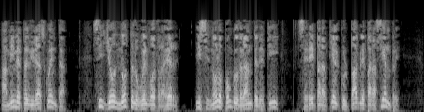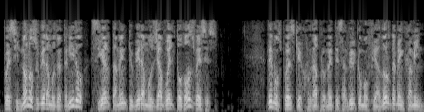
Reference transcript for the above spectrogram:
a mí me pedirás cuenta. Si yo no te lo vuelvo a traer, y si no lo pongo delante de ti, seré para ti el culpable para siempre pues si no nos hubiéramos detenido, ciertamente hubiéramos ya vuelto dos veces. Vemos pues que Judá promete salir como fiador de Benjamín.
